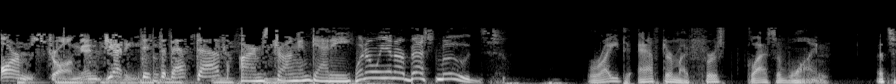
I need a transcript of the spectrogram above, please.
Armstrong and Getty. This is the best of Armstrong and Getty. When are we in our best moods? Right after my first glass of wine. That's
